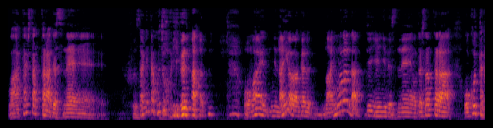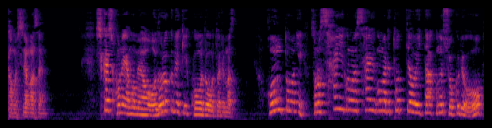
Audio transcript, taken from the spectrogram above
私だったらですね、ふざけたことを言うな。お前に何がわかる？何者なんだっていうふうにですね、私だったら怒ったかもしれません。しかしこのヤモメは驚くべき行動をとります。本当にその最後の最後まで取っておいたこの食料を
